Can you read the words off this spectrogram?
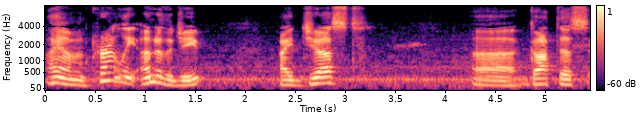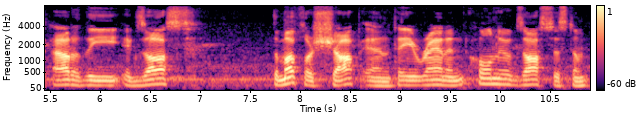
I am currently under the Jeep. I just uh, got this out of the exhaust, the muffler shop, and they ran a whole new exhaust system.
